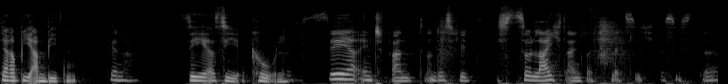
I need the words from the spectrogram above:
Therapie anbieten. Genau. Sehr, sehr cool. Sehr entspannt und es wird, ist so leicht einfach plötzlich. Das ist, äh,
